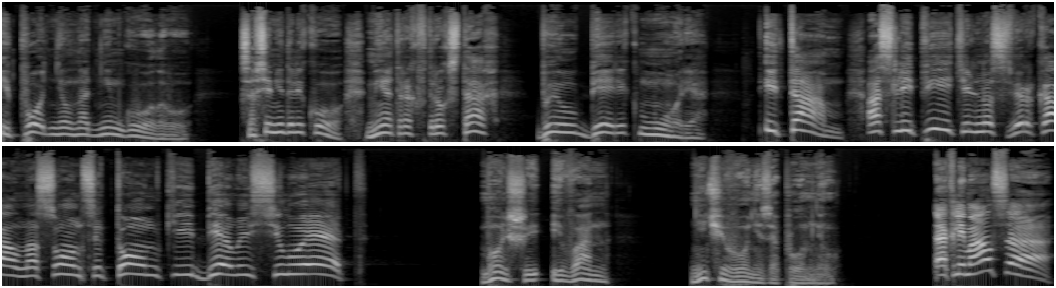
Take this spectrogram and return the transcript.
и поднял над ним голову. Совсем недалеко, метрах в трехстах, был берег моря. И там ослепительно сверкал на солнце тонкий белый силуэт. Больше Иван ничего не запомнил. «Оклемался?»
